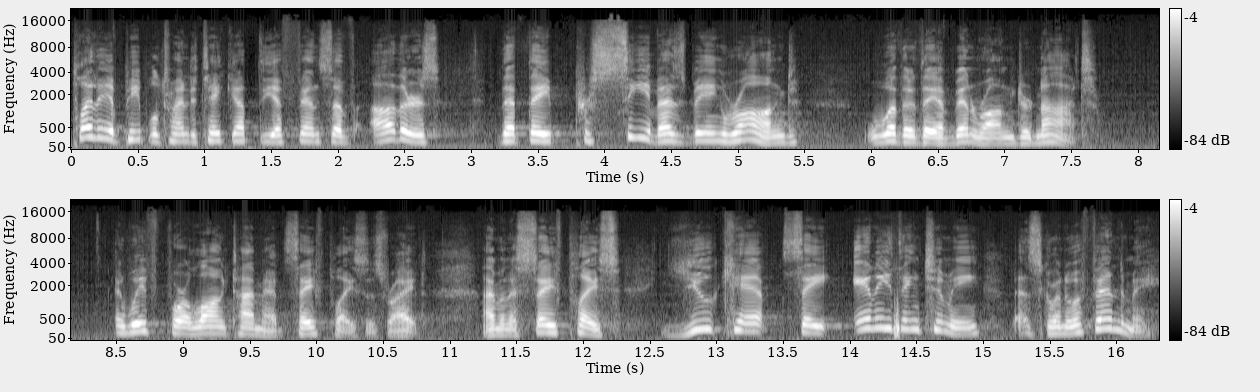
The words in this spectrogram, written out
plenty of people trying to take up the offense of others that they perceive as being wronged, whether they have been wronged or not. And we've, for a long time, had safe places, right? I'm in a safe place. You can't say anything to me that's going to offend me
